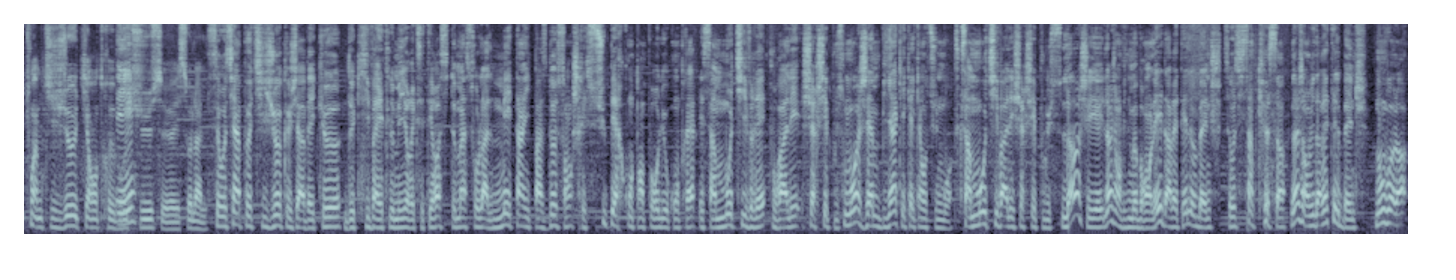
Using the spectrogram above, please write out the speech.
Surtout un petit jeu qui est entre Brutus euh, et Solal. C'est aussi un petit jeu que j'ai avec eux, de qui va être le meilleur, etc. Si demain Solal m'éteint, il passe 200, je serais super content pour lui au contraire. Et ça me motiverait pour aller chercher plus. Moi, j'aime bien qu'il y ait quelqu'un au-dessus de moi. Parce que ça me motive à aller chercher plus. Là, j'ai là, j'ai envie de me branler et d'arrêter le bench. C'est aussi simple que ça. Là, j'ai envie d'arrêter le bench. Donc voilà,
